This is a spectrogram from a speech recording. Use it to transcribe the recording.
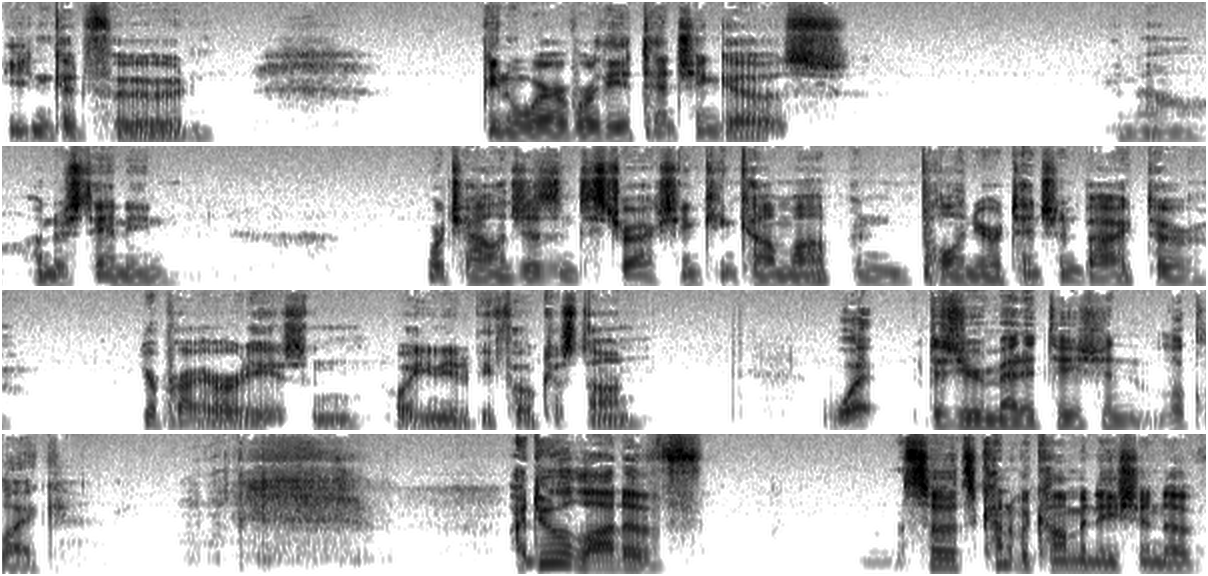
eating good food, being aware of where the attention goes. You know, understanding where challenges and distraction can come up and pulling your attention back to your priorities and what you need to be focused on. What does your meditation look like? I do a lot of, so it's kind of a combination of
